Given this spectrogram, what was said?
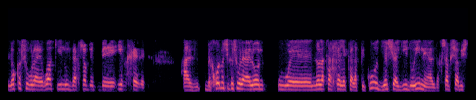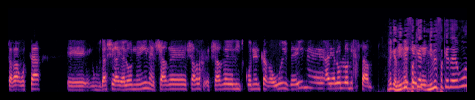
לא קשור לאירוע, כאילו זה עכשיו בעיר אחרת. אז בכל מה שקשור לאיילון, הוא אה, לא לקח חלק על הפיקוד, יש שיגידו, הנה, אז עכשיו שהמשטרה רוצה, אה, עובדה שאיילון, אה, הנה, אפשר, אה, אפשר, אפשר, אפשר אה, להתכונן כראוי, והנה, אה, איילון לא נחסם. רגע, מי מפקד, אה, מי מפקד האירוע?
